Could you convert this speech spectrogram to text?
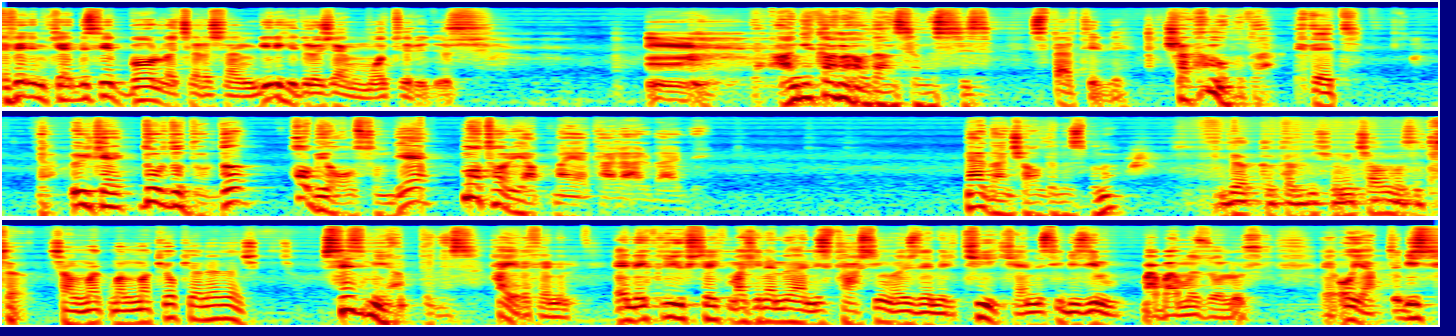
Efendim kendisi borla çalışan bir hidrojen motorüdür. Ya hangi kanaldansınız siz? Star TV. Şaka mı bu da? Evet. Ülke durdu durdu, hobi olsun diye motor yapmaya karar verdi. Nereden çaldınız bunu? Bir dakika kardeşim ne çalması? Ç- çalmak malmak yok ya nereden çıktı çal? Siz mi yaptınız? Hayır efendim. Emekli yüksek makine mühendisi Tahsin Özdemir ki kendisi bizim babamız olur. E, o yaptı biz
